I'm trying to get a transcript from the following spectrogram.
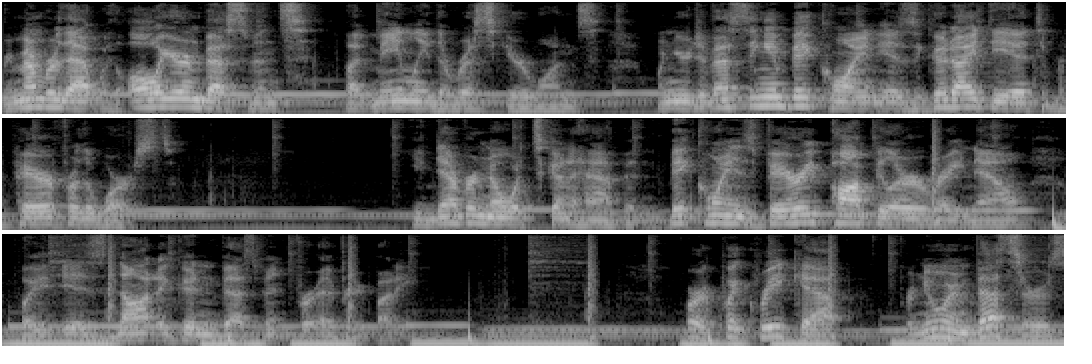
Remember that with all your investments, but mainly the riskier ones. When you're investing in Bitcoin, it is a good idea to prepare for the worst. You never know what's going to happen. Bitcoin is very popular right now, but it is not a good investment for everybody. For a quick recap, for newer investors,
